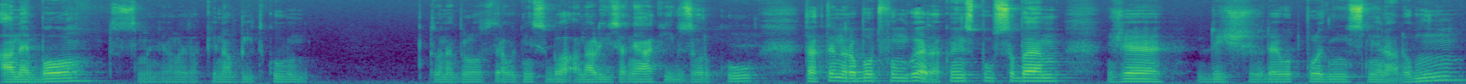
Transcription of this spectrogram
anebo, to jsme dělali taky nabídku, to nebylo zdravotnictví, byla analýza nějakých vzorků, tak ten robot funguje takovým způsobem, že když jde odpolední směna domů,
